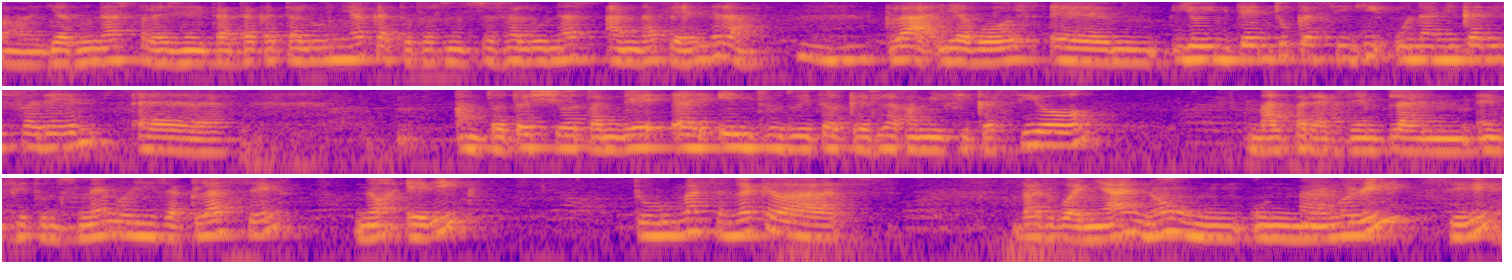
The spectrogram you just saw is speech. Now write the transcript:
eh, hi ha donats per la Generalitat de Catalunya que tots els nostres alumnes han d'aprendre. Mm -hmm. Clar, llavors eh, jo intento que sigui una mica diferent eh, amb tot això. També he introduït el que és la gamificació, val? per exemple, hem, hem fet uns memories a classe, no, Eric? Tu me sembla que vas, vas guanyar no? un, un Ah, memory, sí? sí.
